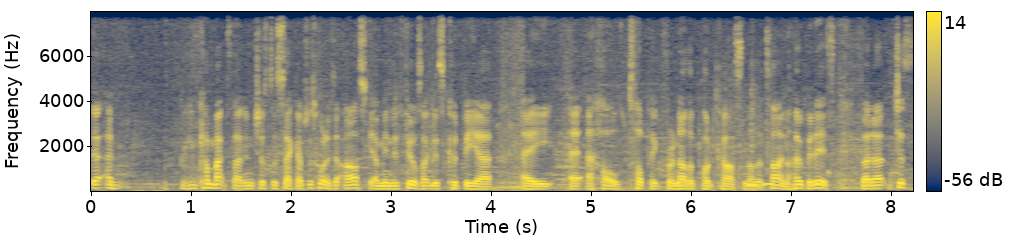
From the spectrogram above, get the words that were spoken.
uh, um, we can come back to that in just a sec. I just wanted to ask. I mean, it feels like this could be a a, a whole topic for another podcast another time. I hope it is. But uh, just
